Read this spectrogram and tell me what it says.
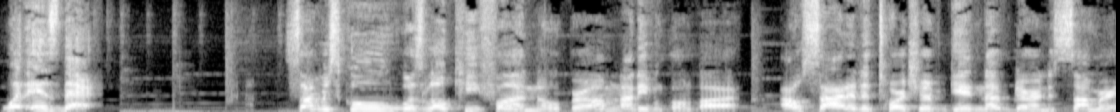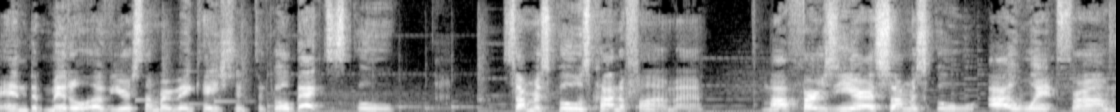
What is that? Summer school was low key fun though, bro. I'm not even gonna lie. Outside of the torture of getting up during the summer in the middle of your summer vacation to go back to school, summer school was kind of fun, man. My first year at summer school, I went from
